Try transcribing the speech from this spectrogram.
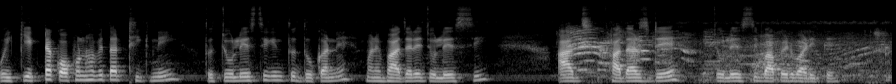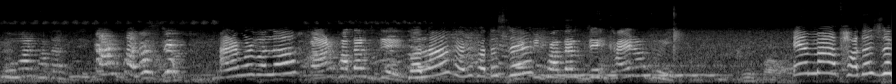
ওই কেকটা কখন হবে তার ঠিক নেই। তো চলে এসেছি কিন্তু দোকানে মানে বাজারে চলে এসেছি। আজ ফাদার্স ডে চলে এসেছি বাপের বাড়িতে। আর একবার বলো। কার ফাদার্স ডে বলো happy Father's Day happy Father's Day খায় না তুই? এ মা ফাদার্স ডে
